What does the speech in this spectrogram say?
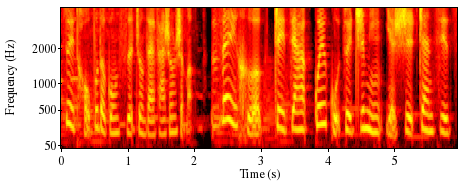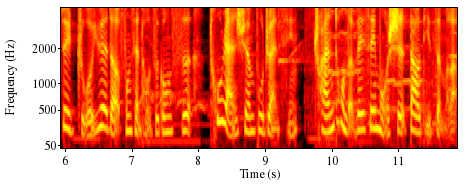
最头部的公司正在发生什么。为何这家硅谷最知名也是战绩最卓越的风险投资公司突然宣布转型？传统的 VC 模式到底怎么了？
